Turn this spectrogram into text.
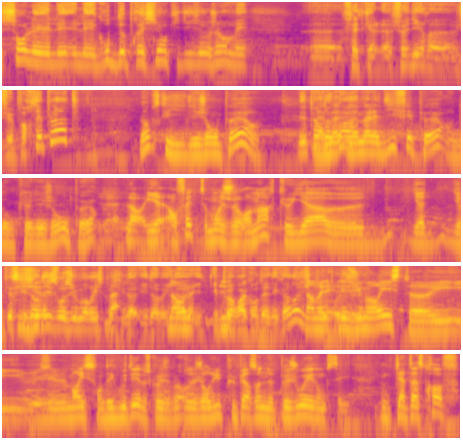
sont, les, groupes de pression qui disent aux gens, mais euh, faites, je veux dire, euh, je vais porter plainte Non, parce que les gens ont peur. Mais peur la, de ma- quoi la maladie fait peur, donc euh, les gens ont peur. Alors, il y a- en fait, moi, je remarque qu'il y a, euh, il y a, il y a Qu'est-ce qu'ils en disent vos humoristes? Parce Bah, qu'ils doivent- ils doivent- ils non, doivent- mais ils les- peuvent raconter des conneries. Non, mais les humoristes, euh, ils, les humoristes sont dégoûtés parce qu'aujourd'hui, plus personne ne peut jouer, donc c'est une catastrophe.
